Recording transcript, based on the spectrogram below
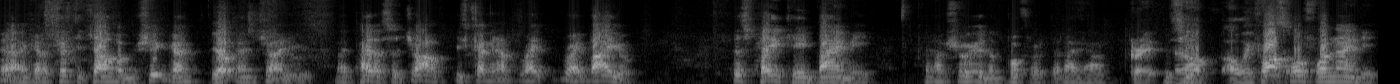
yeah, I got a 50 caliber machine gun, Yep. and Johnny, my pilot said, John, he's coming up right, right by you. This plane came by me, and I'll show you in the booklet that I have. Great. You And see- I'll, I'll link this. 0490.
